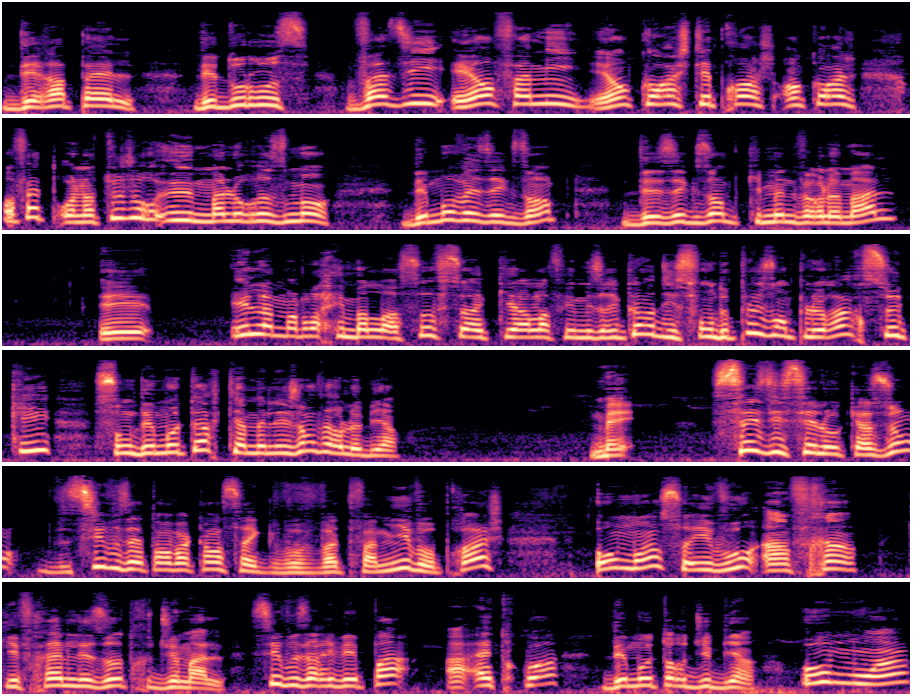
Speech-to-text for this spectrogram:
des rappels, des dourous, vas-y et en famille et encourage tes proches, encourage. En fait, on a toujours eu malheureusement des mauvais exemples, des exemples qui mènent vers le mal et man rahim Allah, sauf ceux à qui Allah fait miséricorde, ils se font de plus en plus rares ceux qui sont des moteurs qui amènent les gens vers le bien. Mais saisissez l'occasion, si vous êtes en vacances avec votre famille, vos proches, au moins soyez-vous un frein qui freine les autres du mal. Si vous n'arrivez pas à être quoi? Des moteurs du bien. Au moins,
